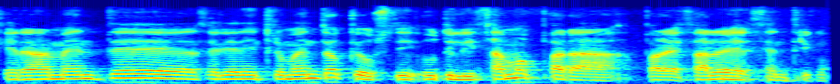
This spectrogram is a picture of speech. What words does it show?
que realmente sería de instrumentos que utilizamos para, para realizar el excéntrico.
